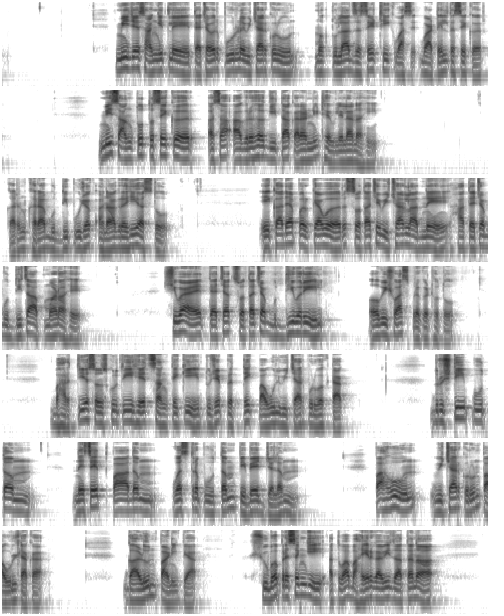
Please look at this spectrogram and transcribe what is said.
मी जे सांगितले त्याच्यावर पूर्ण विचार करून मग तुला जसे ठीक वासे वाटेल तसे कर. मी सांगतो तसे कर असा आग्रह गीताकारांनी ठेवलेला नाही. कारण खरा बुद्धिपूजक अनाग्रही असतो. एखाद्या परक्यावर स्वतःचे विचार लादणे हा त्याच्या बुद्धीचा अपमान आहे. शिवाय त्याच्यात स्वतःच्या बुद्धीवरील अविश्वास प्रकट होतो. भारतीय संस्कृती हेच सांगते की तुझे प्रत्येक पाऊल विचारपूर्वक टाक. दृष्टीपूतम नेसेत्पादम वस्त्रपूतम पिबेत जलम. पाहून विचार करून पाऊल टाका. गाळून पाणी प्या. शुभप्रसंगी अथवा बाहेरगावी जाताना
